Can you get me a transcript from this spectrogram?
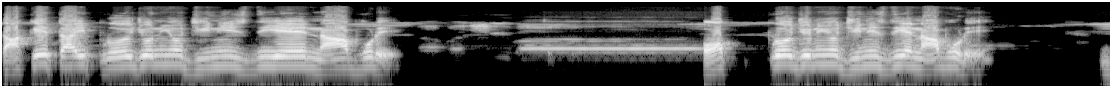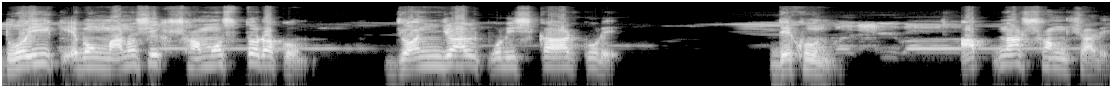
তাকে তাই প্রয়োজনীয় জিনিস দিয়ে না ভরে, অপ্রয়োজনীয় জিনিস দিয়ে না ভরে, দৈহিক এবং মানসিক সমস্ত রকম জঞ্জাল পরিষ্কার করে দেখুন, আপনার সংসারে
